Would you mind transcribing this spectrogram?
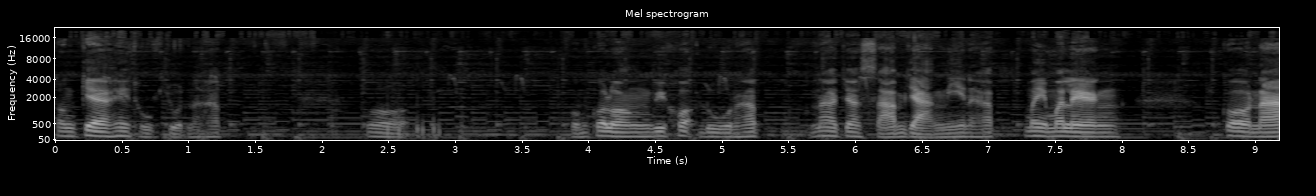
ต้องแก้ให้ถูกจุดนะครับ ก็ผมก็ลองวิเคราะห์ดูนะครับ น่าจะ 3 อย่างนี้นะครับ ไม่แมลงก็น้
